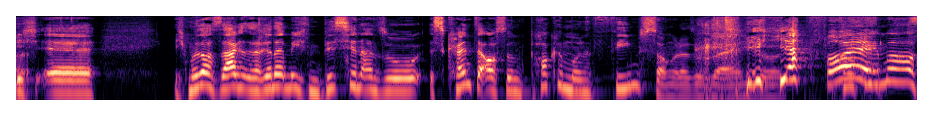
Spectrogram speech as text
ich, äh, ich muss auch sagen, es erinnert mich ein bisschen an so, es könnte auch so ein Pokémon-Theme-Song oder so sein. So. Ja, voll. Pokémon,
